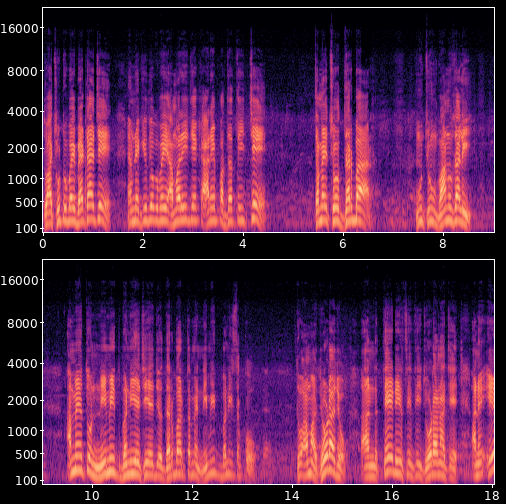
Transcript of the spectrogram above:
તો આ છોટુભાઈ બેઠા છે એમને કીધું કે ભાઈ, અમારી જે કાર્ય પદ્ધતિ છે, તમે છો દરબાર, હું છું ભાનુશાલી. અમે તો નિમિત્ત બનીએ છીએ, જો દરબાર તમે નિમિત્ત બની શકો, તો આમાં જોડાજો અને તે દિવસેથી જોડાના છે. અને એ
